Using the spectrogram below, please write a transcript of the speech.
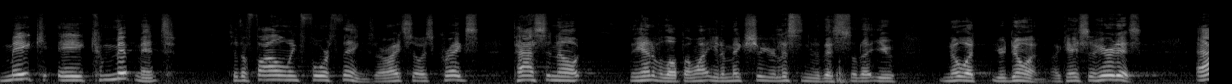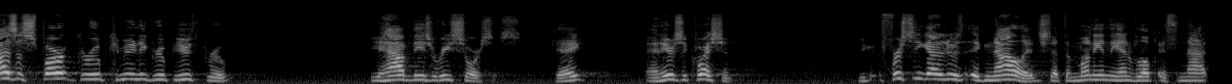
make a commitment to the following four things. All right, so as Craig's passing out the envelope, I want you to make sure you're listening to this so that you know what you're doing. Okay, so here it is. As a Spark group, community group, youth group, you have these resources. Okay, and here's the question you, first thing you got to do is acknowledge that the money in the envelope is not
